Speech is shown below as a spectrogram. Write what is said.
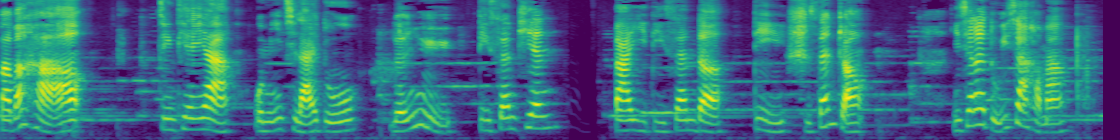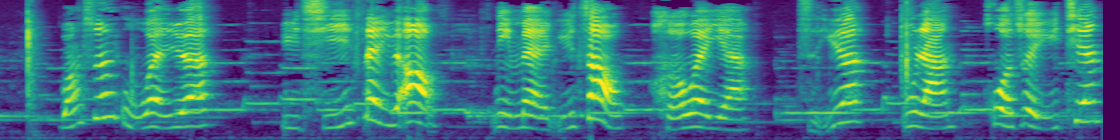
宝宝好，今天呀，我们一起来读《论语》第三篇“八义第三”的第十三章。你先来读一下好吗？王孙谷问曰：“与其废于傲，宁媚于躁，何谓也？”子曰：“不然，获罪于天，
